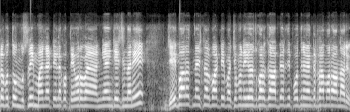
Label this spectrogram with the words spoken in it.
ప్రభుత్వం ముస్లిం మైనార్టీలకు తీవ్రమైన అన్యాయం చేసిందని జై భారత్ నేషనల్ పార్టీ పశ్చిమ నియోజకవర్గ అభ్యర్థి పొద్దున వెంకటరామారావు అన్నారు.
